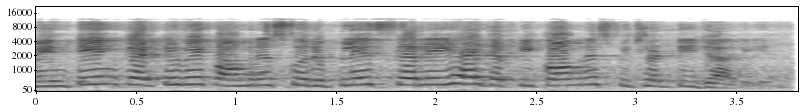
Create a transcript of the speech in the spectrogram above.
मेंटेन करते हुए कांग्रेस को रिप्लेस कर रही है जबकि कांग्रेस पिछड़ती जा रही है।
